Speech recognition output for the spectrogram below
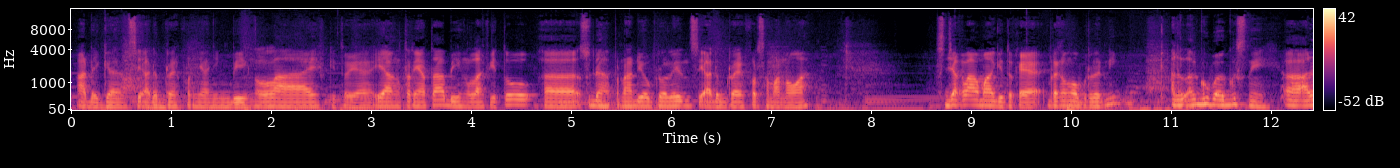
Adegan si Adam Driver nyanyi Being Alive gitu ya. Yang ternyata Being Alive itu uh, sudah pernah diobrolin si Adam Driver sama Noah sejak lama gitu kayak mereka ngobrol ini ada lagu bagus nih. Uh, ada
